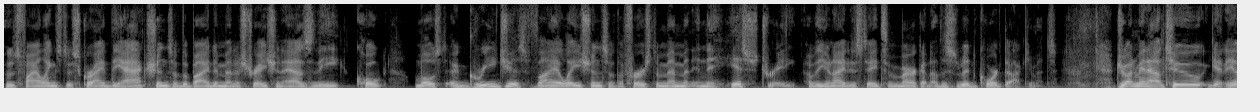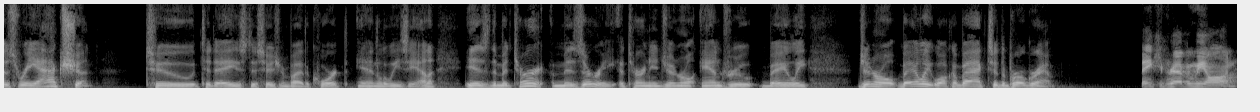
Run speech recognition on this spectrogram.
whose filings described the actions of the Biden administration as the, quote, most egregious violations of the First Amendment in the history of the United States of America. Now, this has been court documents. Join me now to get his reaction to today's decision by the court in Louisiana is the Missouri Attorney General Andrew Bailey. General Bailey, welcome back to the program. Thank you for having me on.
